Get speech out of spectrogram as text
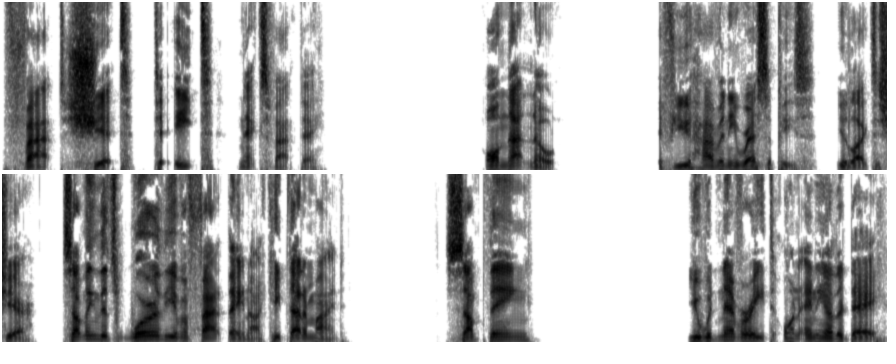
fat shit to eat next fat day. On that note, if you have any recipes you'd like to share, something that's worthy of a fat day now, keep that in mind. Something you would never eat on any other day.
